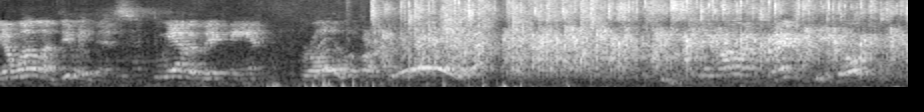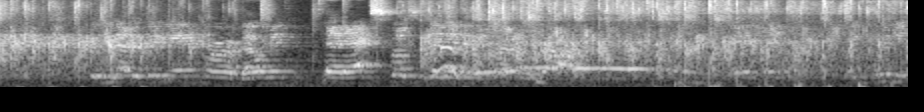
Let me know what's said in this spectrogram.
You know, while I'm doing this, can we have a big hand for all of our And then while I'm thanking people, can you have a big hand for our Bellarmine TEDx folks? They did an incredible job. And, and including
